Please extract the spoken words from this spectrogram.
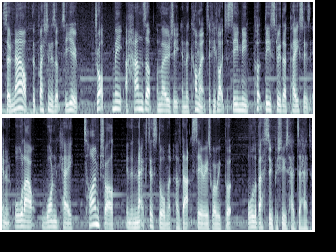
So now the question is up to you. Drop me a hands up emoji in the comments if you'd like to see me put these through their paces in an all out 1K time trial in the next installment of that series where we put all the best super shoes head to head.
